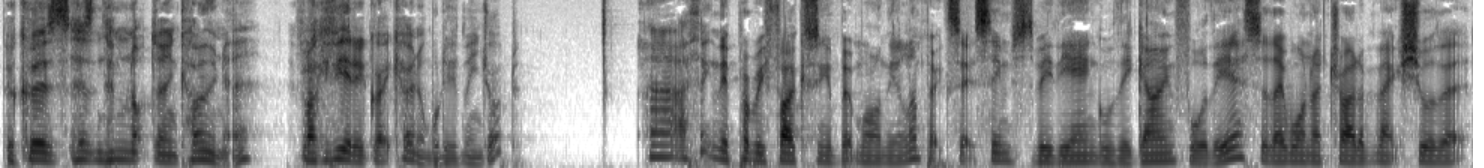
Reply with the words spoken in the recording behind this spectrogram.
because his, him not doing Kona. Like, if he had a great Kona, would he have been dropped? Uh, I think they're probably focusing a bit more on the Olympics. That seems to be the angle they're going for there. So they want to try to make sure that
